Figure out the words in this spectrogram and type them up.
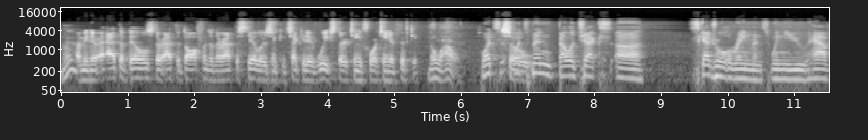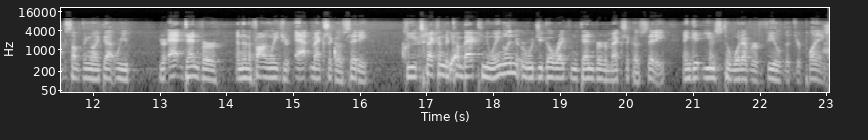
I mean, they're at the Bills, they're at the Dolphins, and they're at the Steelers in consecutive weeks 13, 14, and 15. Oh, wow. What's So- what's been Belichick's uh, schedule arrangements when you have something like that where you you're at Denver and then the following week you're at Mexico City? Do you expect them to come back to New England or would you go right from Denver to Mexico City and get used to whatever field that you're playing on?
